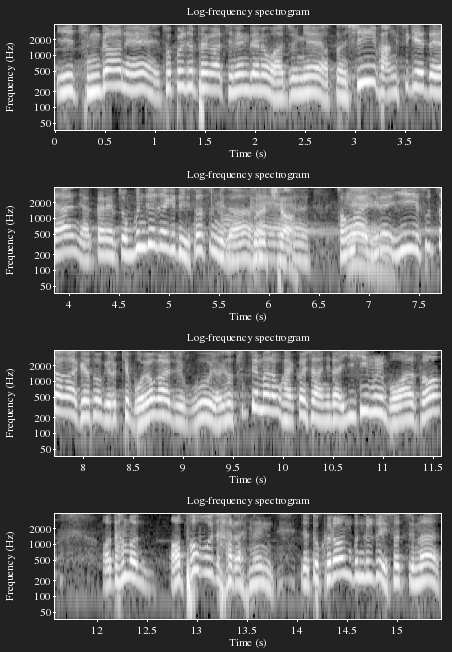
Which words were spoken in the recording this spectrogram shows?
이 중간에 촛불 집회가 진행되는 와중에 어떤 시위 방식에 대한 약간의 좀 문제 제기도 있었습니다. 어, 그렇죠. 예, 정말 예. 이 숫자가 계속 이렇게 모여가지고 여기서 축제만 하고 갈 것이 아니라 이 힘을 모아서 어떤 한번 엎어보자라는 이제 또 그런 분들도 있었지만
